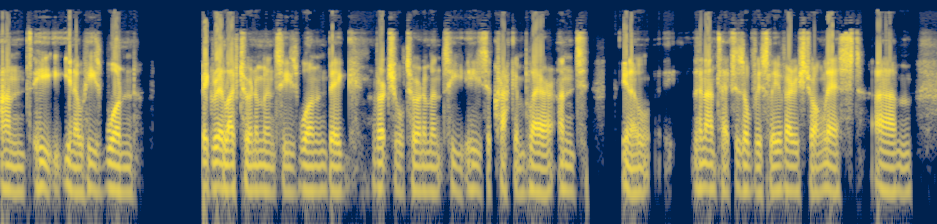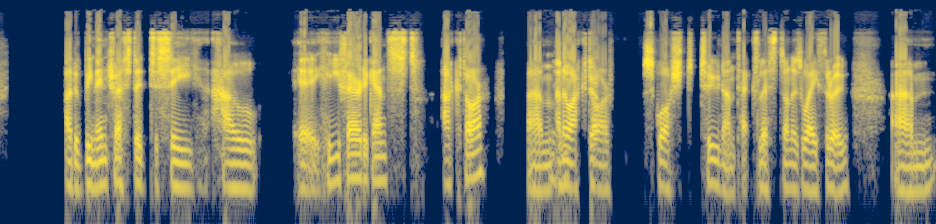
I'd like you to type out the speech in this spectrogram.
and he, you know, he's won big real life tournaments. He's won big virtual tournaments. He he's a cracking player, and you know, the Nantex is obviously a very strong list. Um, I'd have been interested to see how uh, he fared against Akhtar. Um, I know Akhtar squashed two Nantex lists on his way through. Um,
